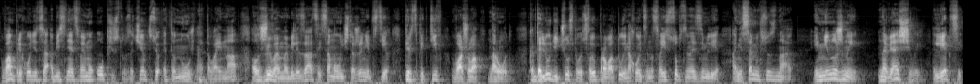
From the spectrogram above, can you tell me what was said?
вам приходится объяснять своему обществу, зачем все это нужно. Это война, лживая мобилизация и самоуничтожение всех перспектив вашего народа. Когда люди чувствуют свою правоту и находятся на своей собственной земле, они сами все знают. Им не нужны навязчивые лекции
